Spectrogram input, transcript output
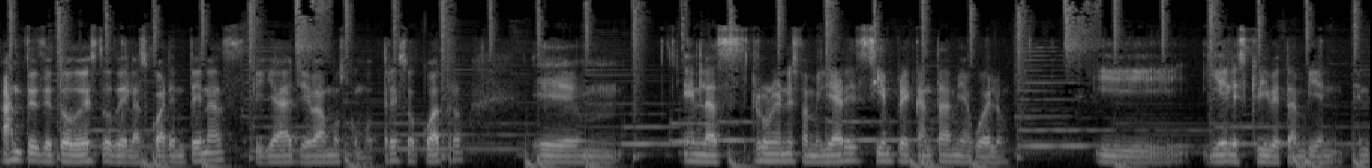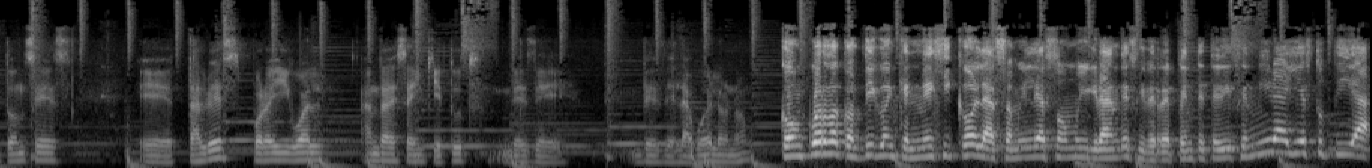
antes de todo esto de las cuarentenas, que ya llevamos como tres o cuatro, eh, en las reuniones familiares siempre canta mi abuelo y, él escribe también. Entonces, eh, tal vez por ahí igual anda esa inquietud desde, desde el abuelo, ¿no? Concuerdo contigo en que en México las familias son muy grandes y de repente te dicen, mira, ahí es tu tía,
